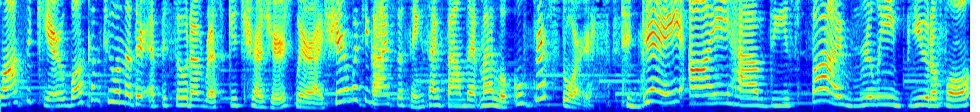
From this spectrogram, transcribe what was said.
Flossie here. Welcome to another episode of Rescued Treasures where I share with you guys the things I found at my local thrift stores. Today I have these five really beautiful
